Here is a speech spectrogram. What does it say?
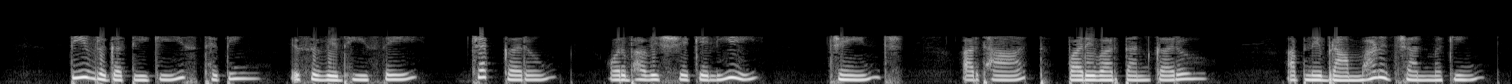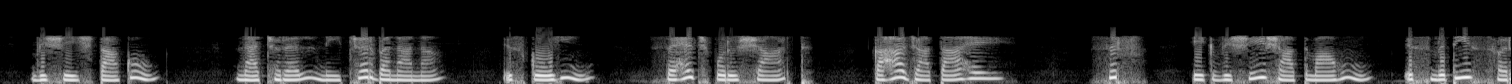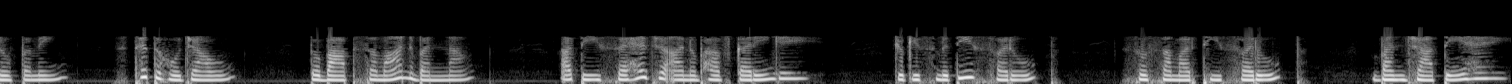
तीव्र गति की स्थिति। इस विधि से चेक करो और भविष्य के लिए चेंज अर्थात परिवर्तन करो। अपने ब्राह्मण जन्म की विशेषता को नेचुरल नेचर बनाना इसको ही सहज पुरुषार्थ कहा जाता है। सिर्फ़ एक विशेष आत्मा हूँ स्मृति स्वरूप में स्थित हो जाओ तो बाप समान बनना अति सहज अनुभव करेंगे, क्योंकि स्मृति स्वरूप, सुसमर्थी स्वरूप बन जाते हैं।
